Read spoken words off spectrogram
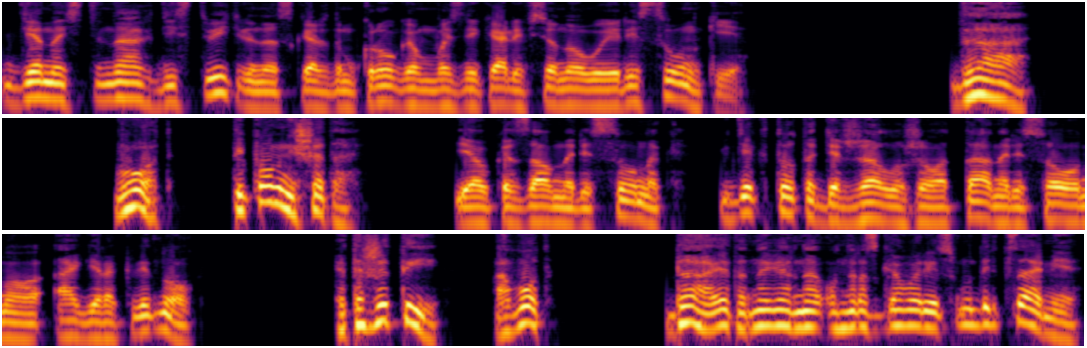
где на стенах действительно с каждым кругом возникали все новые рисунки. Да. Вот, ты помнишь это? Я указал на рисунок, где кто-то держал у живота нарисованного агера клинок. «Это же ты! А вот... Да, это, наверное, он разговаривает с мудрецами,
